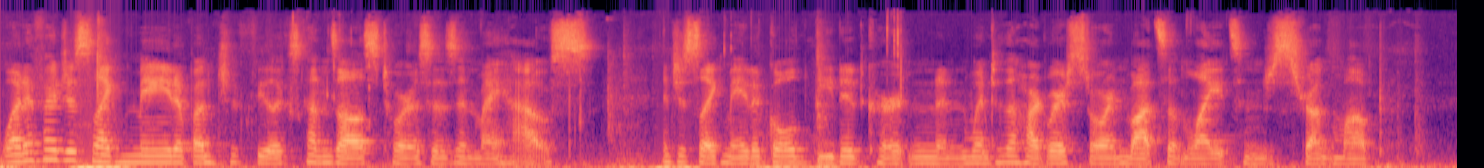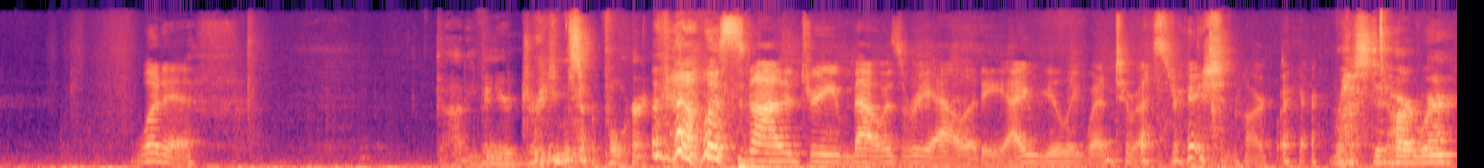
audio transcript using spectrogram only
"What if I just like made a bunch of Felix Gonzalez Torreses in my house?" And just like made a gold beaded curtain and went to the hardware store and bought some lights and just strung them up. What if? God, even your dreams are boring. That was not a dream, that was reality. I really went to restoration hardware. Rusted hardware.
